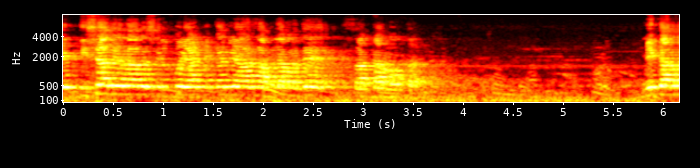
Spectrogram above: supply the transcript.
एक दिशा देणारं शिल्प या ठिकाणी आज आपल्यामध्ये साकार होत आहे. मी काल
